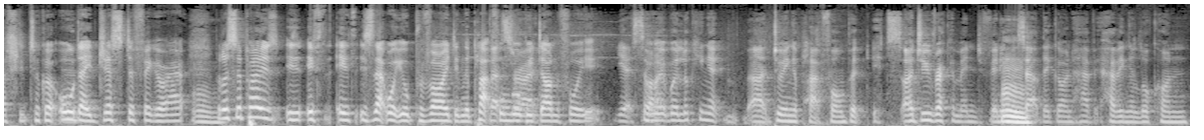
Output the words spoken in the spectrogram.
does. she took her all day just to figure out. Mm. But I suppose if, if is that what you're providing, the platform That's will be done for you. Yeah, so Right. we're, we're looking at uh, doing a platform, but it's. I do recommend if anyone's Mm. out there, go and have having a look on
